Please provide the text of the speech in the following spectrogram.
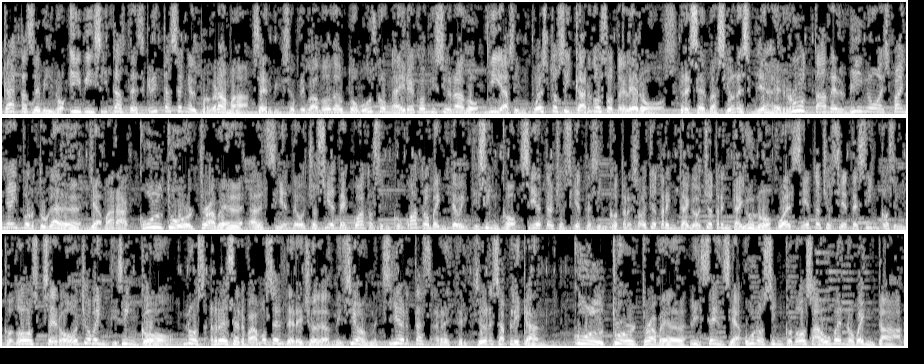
catas de vino y visitas descritas en el programa. Servicio privado de autobús con aire acondicionado, guías, impuestos y cargos hoteleros. Reservaciones viaje Ruta del Vino España y Portugal. Llamar a Culture Travel al 787-454-2025, 787-538-3831 o al 787-552-0825. Nos reservamos el derecho de admisión. Ciertas restricciones aplican. Culture Travel. Licencia 152 AV90.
